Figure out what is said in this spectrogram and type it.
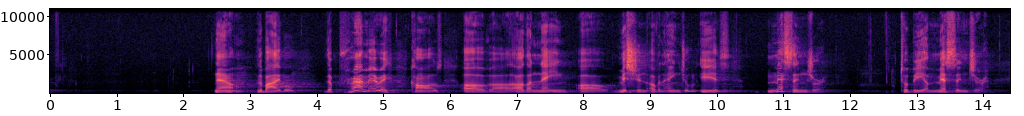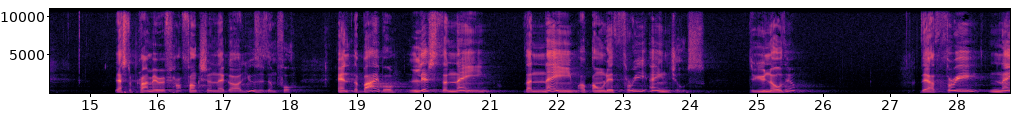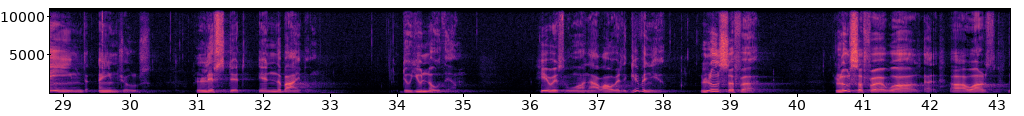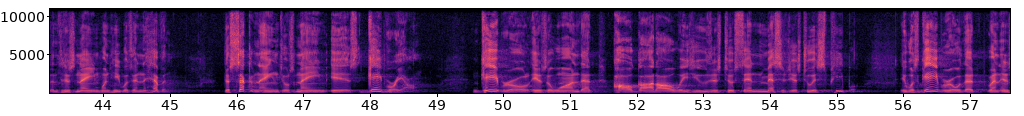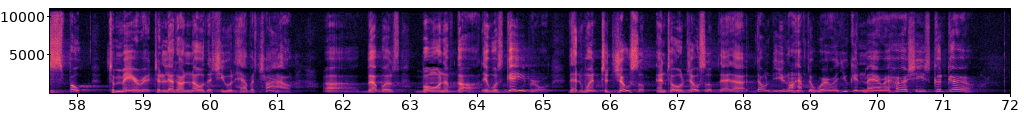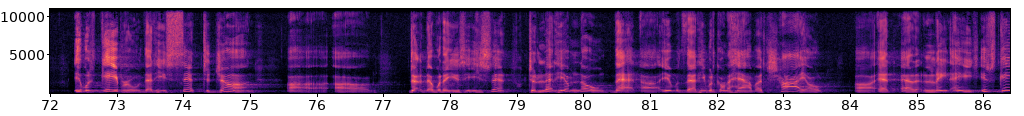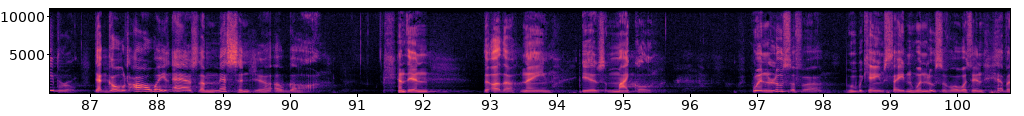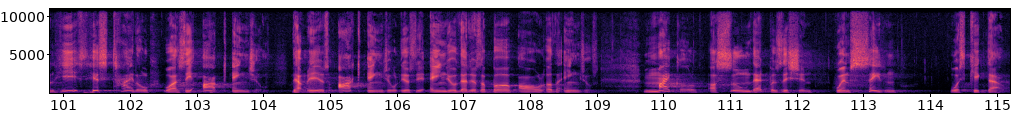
Now, the Bible, the primary cause of, uh, or the name or mission of an angel is messenger to be a messenger. That's the primary function that God uses them for. And the Bible lists the name, the name of only three angels. Do you know them? There are three named angels listed in the Bible. Do you know them? Here is one I've already given you Lucifer. Lucifer was, uh, uh, was his name when he was in heaven. The second angel's name is Gabriel. Gabriel is the one that all God always uses to send messages to his people. It was Gabriel that went and spoke to Mary to let her know that she would have a child uh, that was born of God. It was Gabriel that went to Joseph and told Joseph that uh, don't, you don't have to worry, you can marry her, she's a good girl. It was Gabriel that he sent to John, uh, uh that, that what he, he sent to let him know that uh, it was that he was going to have a child uh, at, at a late age. It's Gabriel that goes always as the messenger of God. And then the other name is Michael. When Lucifer, who became Satan, when Lucifer was in heaven, he, his title was the archangel. That is, archangel is the angel that is above all other angels. Michael assumed that position when Satan was kicked out.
